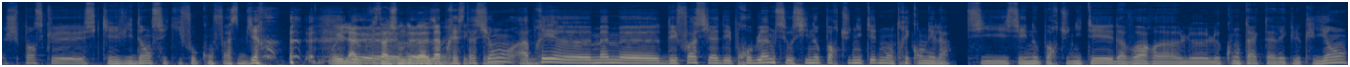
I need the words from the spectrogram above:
Je pense que ce qui est évident, c'est qu'il faut qu'on fasse bien. Oui, la prestation de base. la prestation. Après, euh, même euh, des fois, s'il y a des problèmes, c'est aussi une opportunité de montrer qu'on est là. Si c'est une opportunité d'avoir euh, le, contact avec le client,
